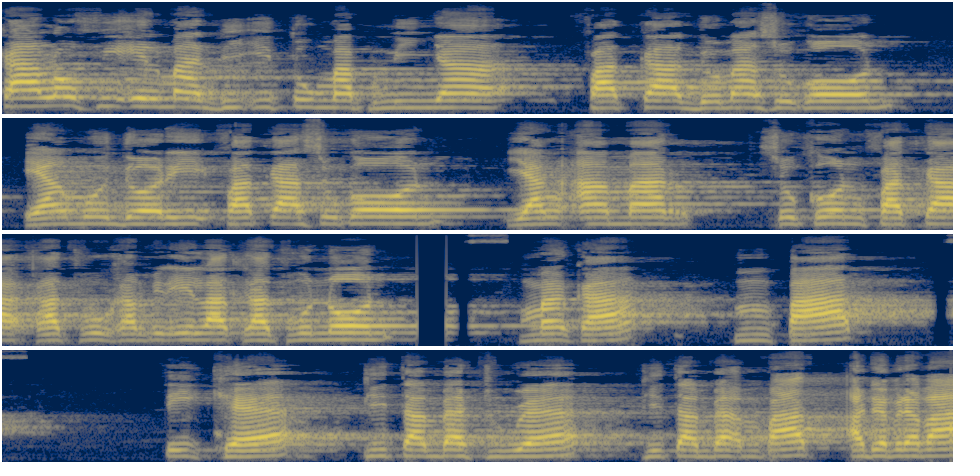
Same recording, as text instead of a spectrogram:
kalau fi'il madi itu mabninya fatka doma yang mundori fatkah sukun, yang amar sukun fatkah khatfu harfil ilat khatfu nun, maka empat, tiga ditambah dua ditambah empat ada berapa?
